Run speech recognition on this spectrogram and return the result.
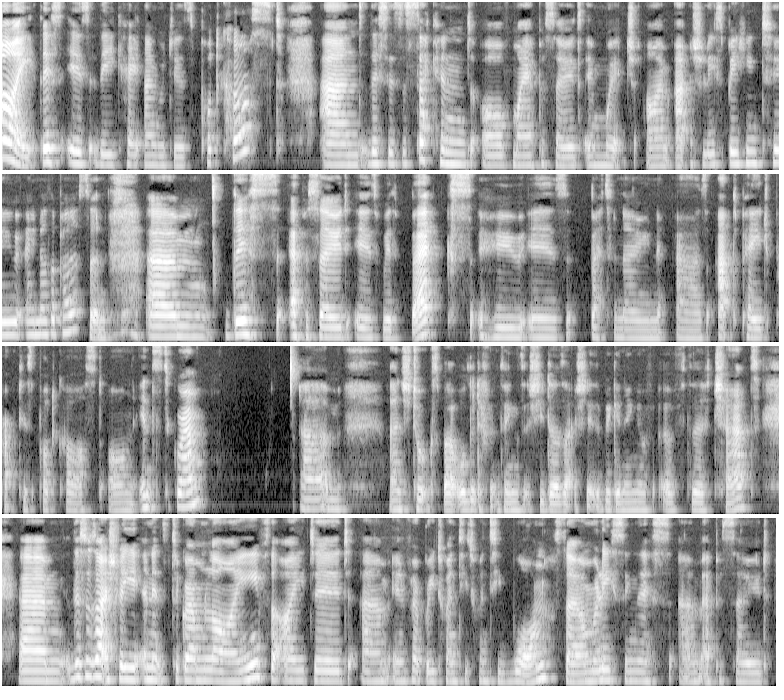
Hi, this is the Kate Languages podcast, and this is the second of my episodes in which I'm actually speaking to another person. Um, this episode is with Bex, who is better known as at Page Practice Podcast on Instagram. Um, and she talks about all the different things that she does actually at the beginning of, of the chat. Um, this was actually an Instagram live that I did um, in February 2021. So I'm releasing this um, episode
